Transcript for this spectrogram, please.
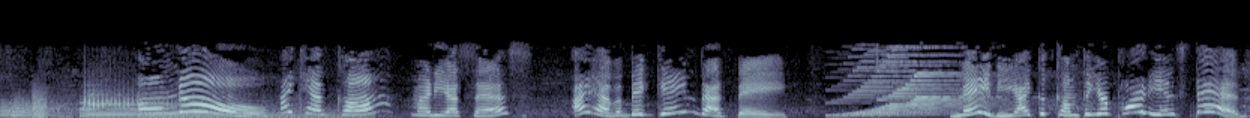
Oh no! I can't come, Maria says. I have a big game that day. Maybe I could come to your party instead.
